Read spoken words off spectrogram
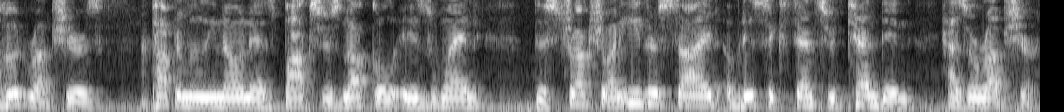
hood ruptures, popularly known as boxer's knuckle, is when the structure on either side of this extensor tendon has a rupture.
